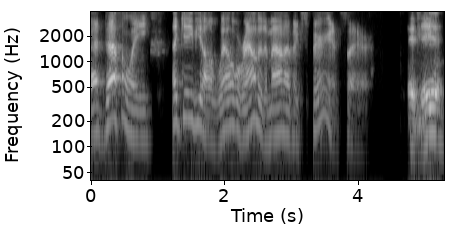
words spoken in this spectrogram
that definitely that gave you a well-rounded amount of experience there. It did.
